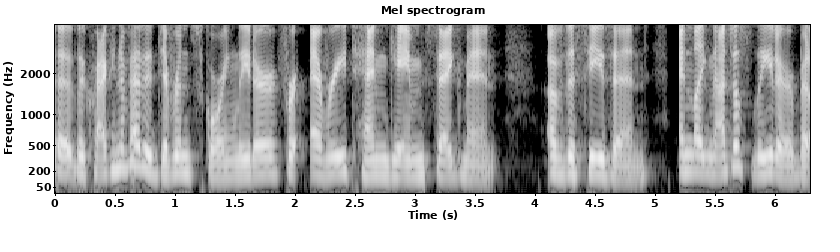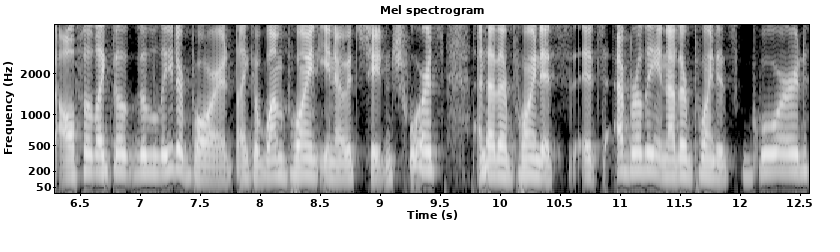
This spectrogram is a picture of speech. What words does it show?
Uh, the Kraken have had a different scoring leader for every 10 game segment of the season. And like not just leader, but also like the, the leaderboard. Like at one point, you know, it's Jaden Schwartz. Another point it's it's Eberle. Another point it's Gourde.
